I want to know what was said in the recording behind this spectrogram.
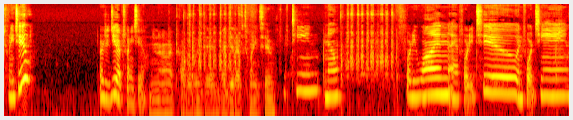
22? Or did you have 22? no, I probably did. I did have 22. 15, no. 41, I have 42 and 14.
